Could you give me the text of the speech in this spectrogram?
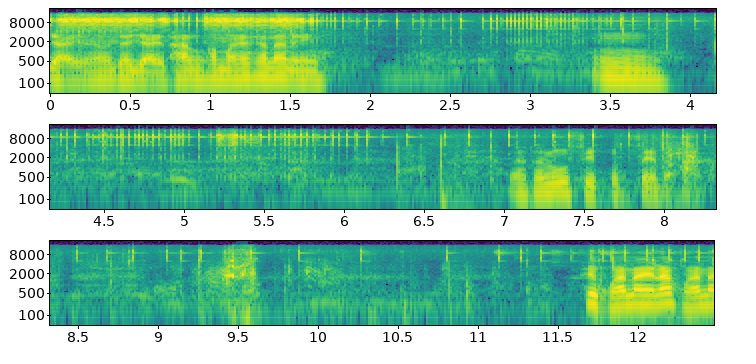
ใหญ่นะมันจะใหญ่ทันเขาไหมแค่นั้นเอง อืมแต่ถ้ารู้สิบก็เสร็จอะพี่ขวาในนะขวาใน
